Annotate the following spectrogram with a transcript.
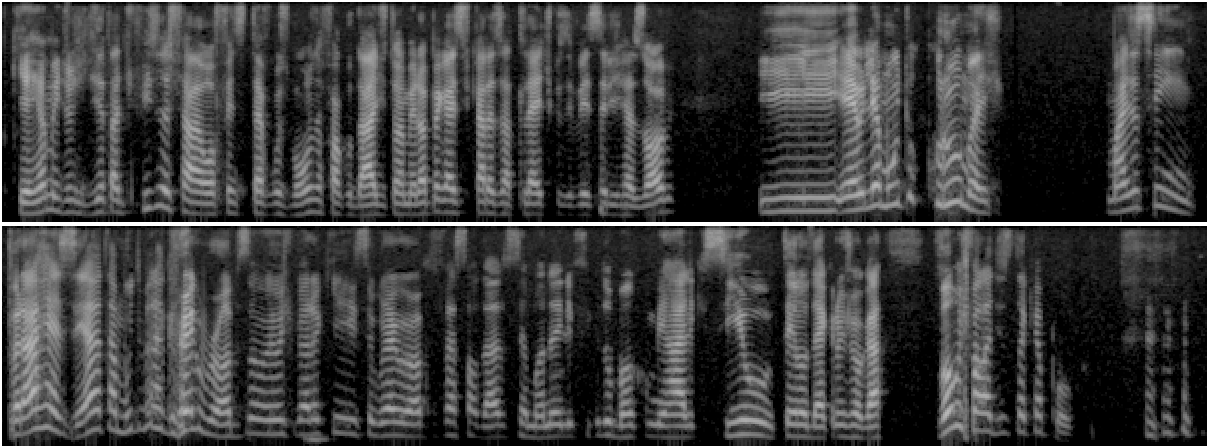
porque realmente hoje em dia tá difícil achar offensive tackles bons na faculdade, então é melhor pegar esses caras atléticos e ver se eles resolvem. E ele é muito cru, mas mas assim, pra reserva tá muito melhor Greg Robson. Eu espero que se o Greg Robson estiver saudável essa semana, ele fique do banco o Mihalik se o Taylor Decker jogar. Vamos falar disso daqui a pouco.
